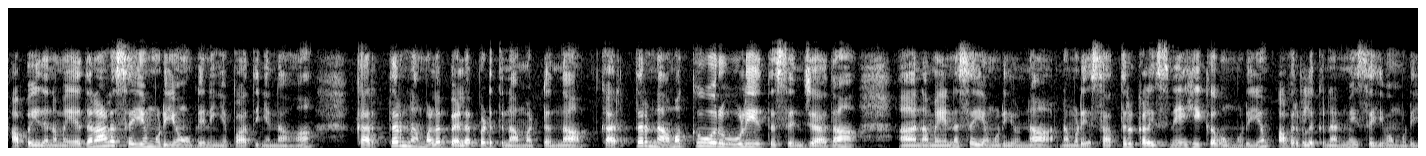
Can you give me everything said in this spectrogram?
அப்போ இதை நம்ம எதனால் செய்ய முடியும் அப்படின்னு நீங்கள் பார்த்தீங்கன்னா கர்த்தர் நம்மளை பலப்படுத்தினா மட்டும்தான். கர்த்தர் நமக்கு ஒரு ஊழியத்தை செஞ்சாதான் நம்ம என்ன செய்ய முடியும்னா நம்முடைய சத்துருக்களை சிநேகிக்கவும் முடியும் அவர்களுக்கு நன்மை செய்யவும் முடியும்.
